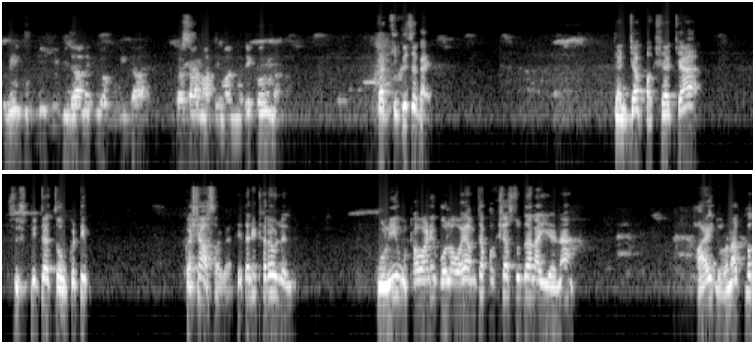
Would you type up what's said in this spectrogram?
तुम्ही कुठलीही विधानं किंवा भूमिका प्रसार माध्यमांमध्ये करू नका. त्या चुकीचं काय? त्यांच्या पक्षाच्या सृष्टीच्या चौकटी कशा असाव्या हे त्यांनी ठरवलेलं. कुणी उठावं आणि बोलावं हे आमच्या पक्षात सुद्धा नाहीये ना. हा एक धोरणात्मक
